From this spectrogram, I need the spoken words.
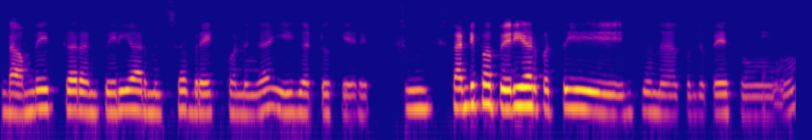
and Ambedkar and Periyar மிட்ஸை பிரேக் பண்ணுங்க. Eager to hear it. ம். கண்டிப்பா பெரியார் பத்தி இன்னும் கொஞ்சம் பேசுவோம்.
